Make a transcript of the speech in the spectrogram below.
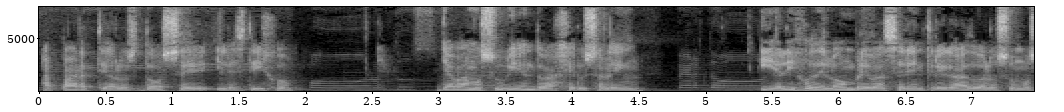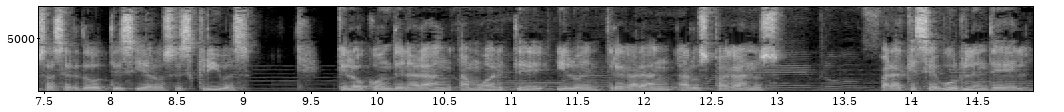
aparte a los doce y les dijo, Ya vamos subiendo a Jerusalén y el Hijo del Hombre va a ser entregado a los sumos sacerdotes y a los escribas, que lo condenarán a muerte y lo entregarán a los paganos, para que se burlen de él,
